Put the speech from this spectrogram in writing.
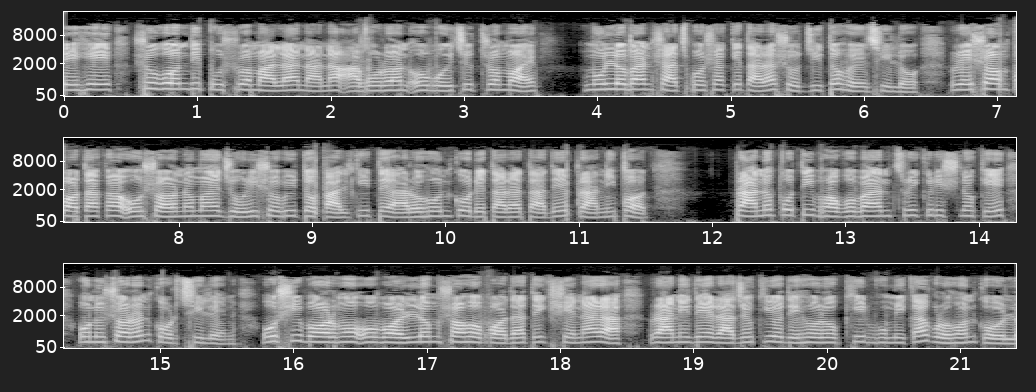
দেহে সুগন্ধি, পুষ্পমালা, নানা আবরণ ও বৈচিত্র্যময় মূল্যবান সাজ পোশাকে তারা সজ্জিত হয়েছিল। রেশম পতাকা ও স্বর্ণময় জড়ি শোভিত পালকিতে আরোহণ করে তারা তাদের প্রাণীপথ প্রাণপতি ভগবান শ্রীকৃষ্ণকে অনুসরণ করছিলেন। অসিবর্ম ও বল্লম সহ পদাতিক সেনারা রানীদের রাজকীয় দেহরক্ষীর ভূমিকা গ্রহণ করল।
